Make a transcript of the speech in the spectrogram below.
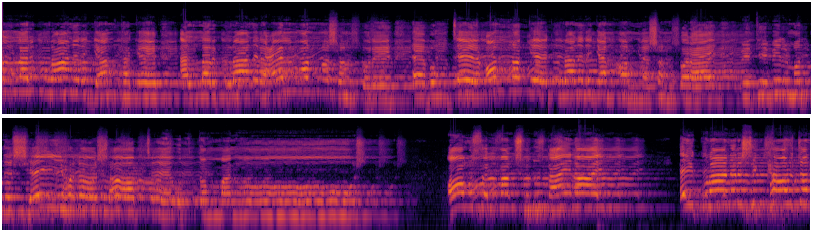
আল্লাহর কোরআনের জ্ঞান থাকে, আল্লাহর কোরআনের আইল অন্বেষণ করে এবং যে অন্যকে কোরআনের জ্ঞান অন্বেষণ করায়, পৃথিবীর মধ্যে সেই হলো সবচেয়ে উত্তম মানুষ। অমুসলমান শুধু তাই নয় এই কোরআনের শিক্ষা অর্জন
